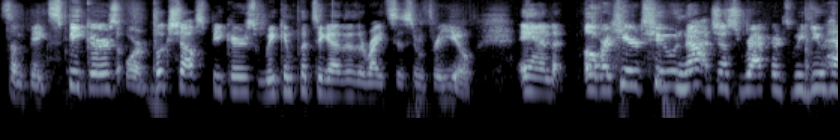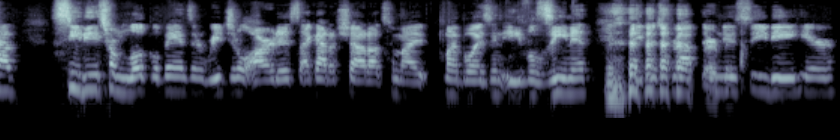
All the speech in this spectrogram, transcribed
some big speakers or bookshelf speakers, we can put together the right system for you. And over here too, not just records, we do have CDs from local bands and regional artists. I got a shout out to my, my boys in Evil Zenith. They just dropped their new CD here.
